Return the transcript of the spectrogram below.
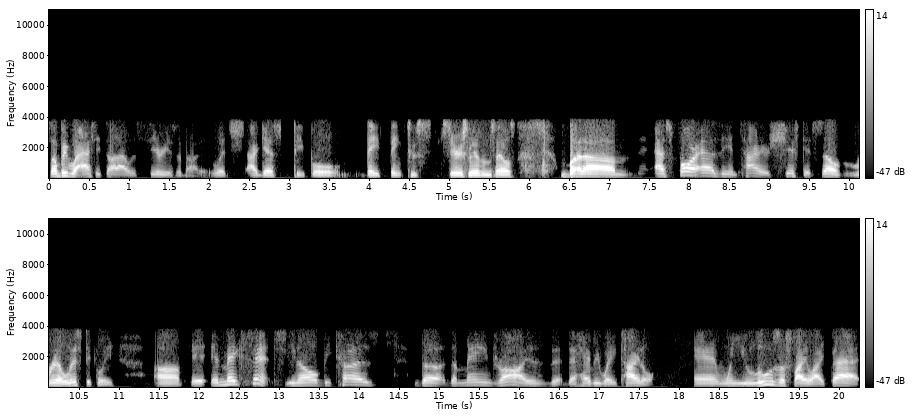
some people actually thought I was serious about it, which I guess people they think too seriously of themselves. But um as far as the entire shift itself, realistically, um, it, it makes sense, you know, because the the main draw is the, the heavyweight title, and when you lose a fight like that,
